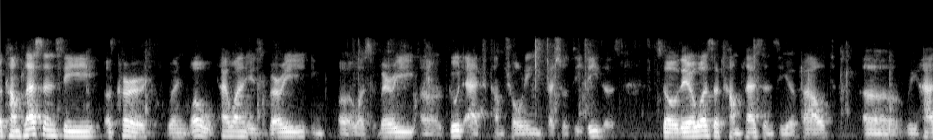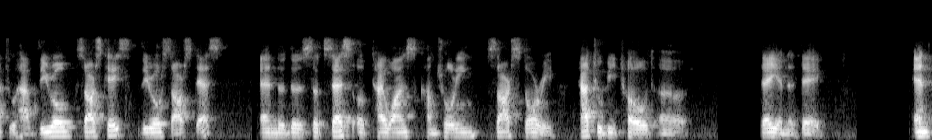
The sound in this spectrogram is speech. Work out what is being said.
the complacency occurred when oh Taiwan is very uh, was very uh, good at controlling infectious diseases. So there was a complacency about uh, we had to have zero SARS case, zero SARS deaths, and the, success of Taiwan's controlling SARS story had to be told uh, day and a day. And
